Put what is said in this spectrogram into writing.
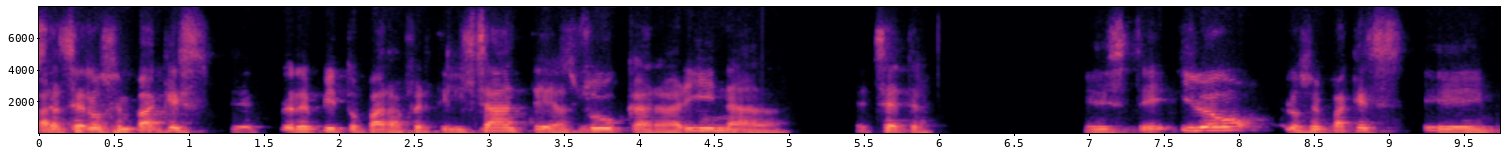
para hacer los empaques, eh, repito, para fertilizante, azúcar, harina, etcétera. Este, y luego los empaques de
